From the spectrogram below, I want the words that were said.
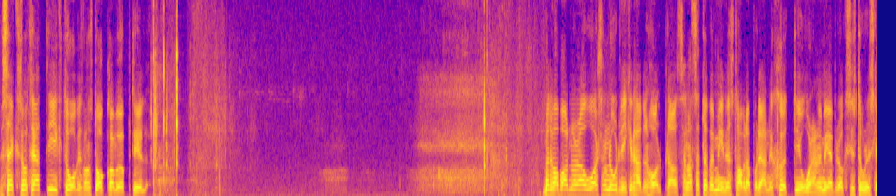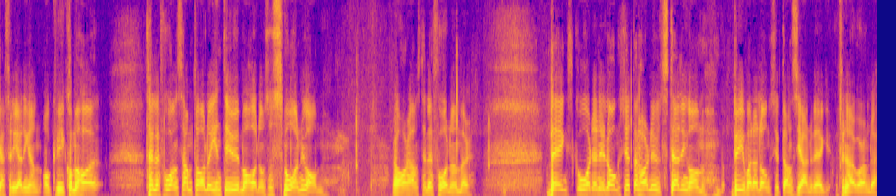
16.30 gick tåget från Stockholm upp till Men det var bara några år som Nordviken hade en hållplats. Han har satt upp en minnestavla på det. Han är 70 år. Han är med i Brukshistoriska föreningen. Och vi kommer ha telefonsamtal och intervju med honom så småningom. Jag har hans telefonnummer. Bengtsgården i Långshyttan har en utställning om Byvalla Långshyttans järnväg för närvarande.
